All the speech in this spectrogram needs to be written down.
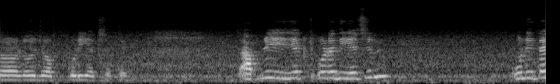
চলো জব করি একসাথে। আপনি রিজেক্ট করে দিয়েছেন, উনি তাই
